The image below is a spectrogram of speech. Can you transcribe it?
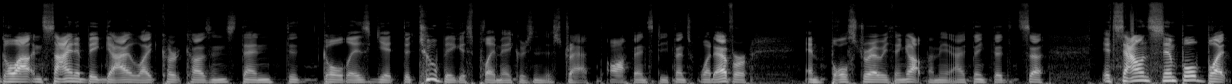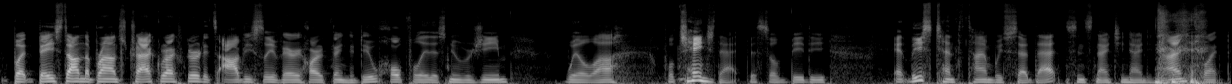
go out and sign a big guy like Kirk Cousins, then the goal is get the two biggest playmakers in this draft, offense, defense, whatever, and bolster everything up. I mean, I think that it's a it sounds simple, but but based on the Browns' track record, it's obviously a very hard thing to do. Hopefully, this new regime will uh, will change that. This will be the at least 10th time we've said that since 1999, but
